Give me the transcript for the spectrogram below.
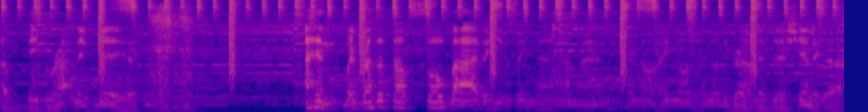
a big rat live there. and my brother felt so bad and he was like, Nah, nah, man. I know, I know, I know the girl live there. She ain't like that.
